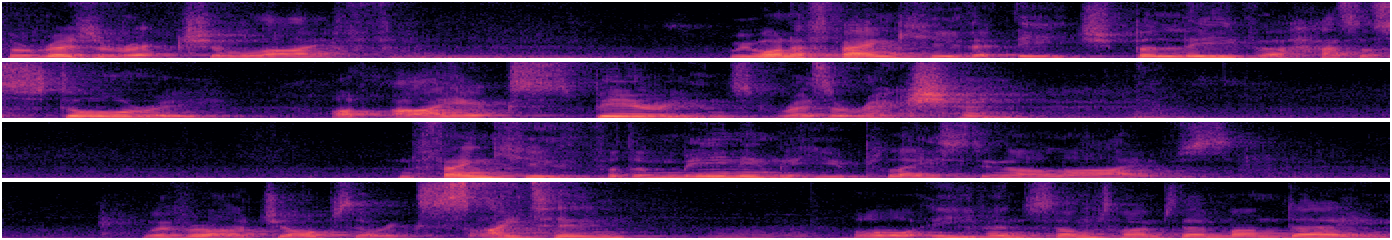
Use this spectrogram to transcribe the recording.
for resurrection life. Mm. We want to thank you that each believer has a story of I experienced resurrection. And thank you for the meaning that you placed in our lives. Whether our jobs are exciting or even sometimes they're mundane.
